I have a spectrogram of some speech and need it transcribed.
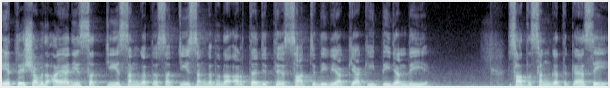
ਇੱਥੇ ਸ਼ਬਦ ਆਇਆ ਜੀ, ਸੱਚੀ ਸੰਗਤ ਸੱਚੀ ਸੰਗਤ ਦਾ ਅਰਥ ਹੈ, ਜਿੱਥੇ ਸੱਚ ਦੀ ਵਿਆਖਿਆ ਕੀਤੀ ਜਾਂਦੀ ਹੈ। ਸਤ ਸੰਗਤ ਕੈਸੀ?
